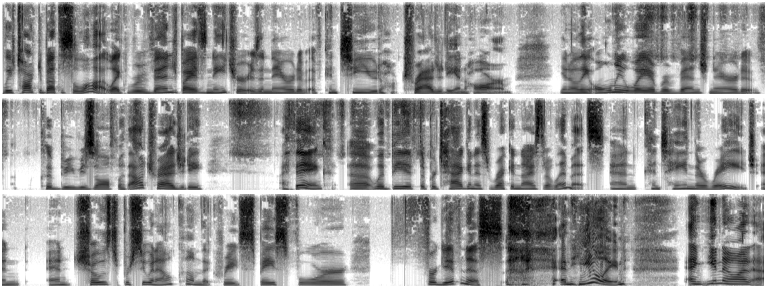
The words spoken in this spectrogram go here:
we've talked about this a lot. Like revenge by its nature is a narrative of continued tragedy and harm. You know, the only way a revenge narrative could be resolved without tragedy, I think, uh, would be if the protagonists recognized their limits and contained their rage and and chose to pursue an outcome that creates space for forgiveness and healing and you know, I,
